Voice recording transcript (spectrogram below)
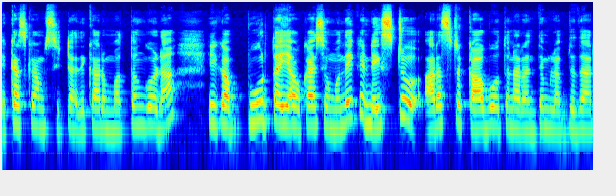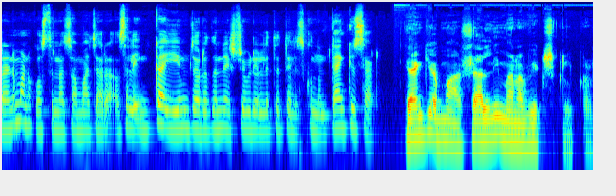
లిక్కర్ స్కామ్ సిట్ అధికారం మొత్తం కూడా ఇక పూర్తయ్యే అవకాశం ఉంది. ఇక నెక్స్ట్ అరెస్ట్ కాబోతున్నారు అంతిమ లబ్ధిదారని మనకు వస్తున్న సమాచారం. అసలు ఇంకా ఏం జరుగుతుందో నెక్స్ట్ వీడియోలో అయితే తెలుసుకుందాం. Thank you sir thank you అమ్మా. శాలిని మన వీక్షకులకు కూడా.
